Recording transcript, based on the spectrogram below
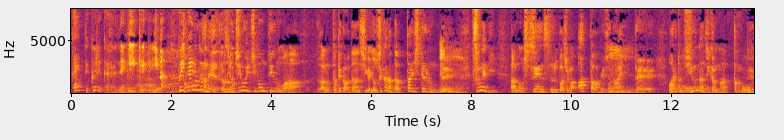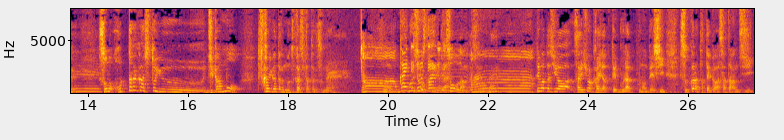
返ってくるからね。いい経験。今振りとこ返るろがねといい経験でしょ？あのうちの一門っていうのは、あの立川談志が寄席から脱退してるんで、うん。常にあの出演する場所があったわけじゃないんで、割と自由な時間があったんでそのほったらかしという時間も使い方が難しかったですね。ああ帰ってどうしていいのか。そうなんですよね。あで私は最初は快楽亭ブラックの弟子。そこから立川左團次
